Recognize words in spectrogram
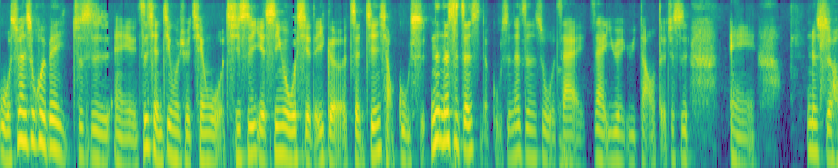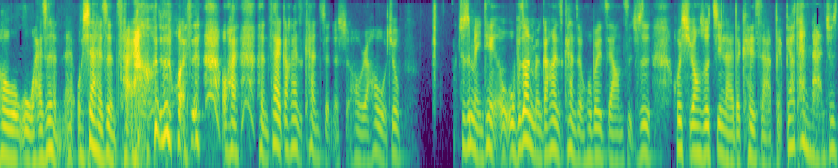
我虽然是会被，就是诶，之前进文学签我，其实也是因为我写的一个整间小故事，那那是真实的故事，那真的是我在在医院遇到的，就是诶，那时候我还是很，我现在还是很菜啊，就是我还是我还很菜，刚开始看诊的时候，然后我就就是每天，我不知道你们刚开始看诊会不会这样子，就是会希望说进来的 case 啊，不不要太难，就是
